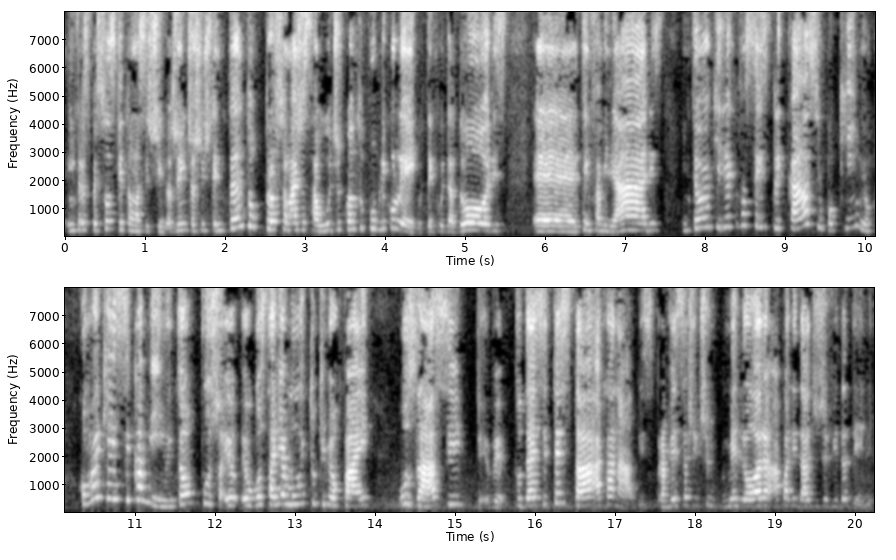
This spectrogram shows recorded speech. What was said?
entre as pessoas que estão assistindo a gente, a gente tem tanto profissionais de saúde quanto público leigo. Tem cuidadores, é, tem familiares. Então eu queria que você explicasse um pouquinho como é que é esse caminho. Então, puxa, eu, eu gostaria muito que meu pai usasse, pudesse testar a cannabis para ver se a gente melhora a qualidade de vida dele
